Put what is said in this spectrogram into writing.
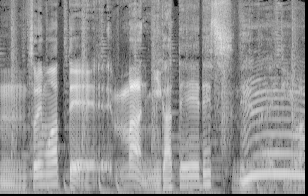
うんそれもあってまあ苦手ですねバラエティーは。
